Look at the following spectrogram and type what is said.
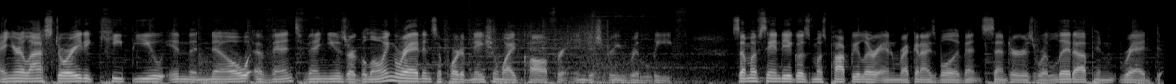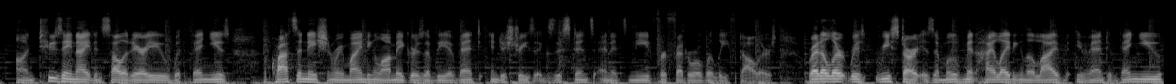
And your last story to keep you in the know event venues are glowing red in support of nationwide call for industry relief. Some of San Diego's most popular and recognizable event centers were lit up in red on Tuesday night in solidarity with venues across the nation, reminding lawmakers of the event industry's existence and its need for federal relief dollars. Red Alert Re- Restart is a movement highlighting the live event venue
